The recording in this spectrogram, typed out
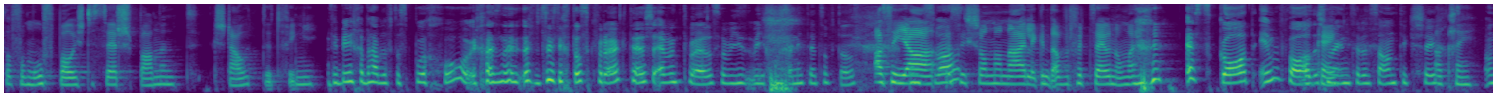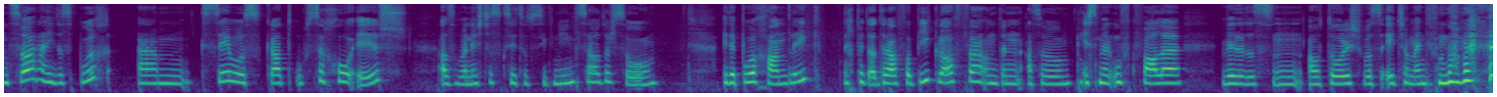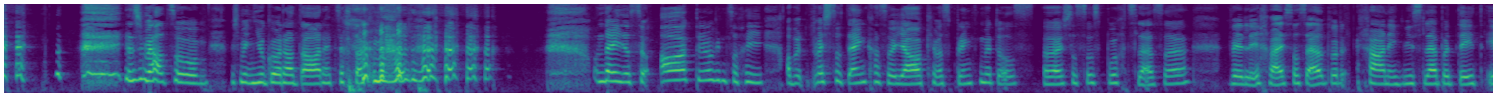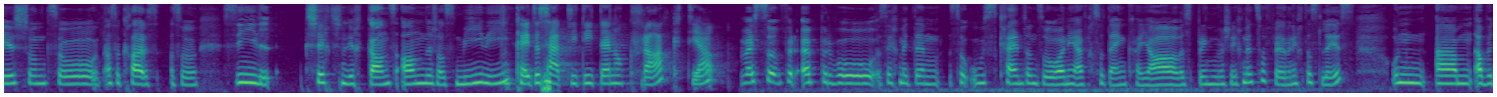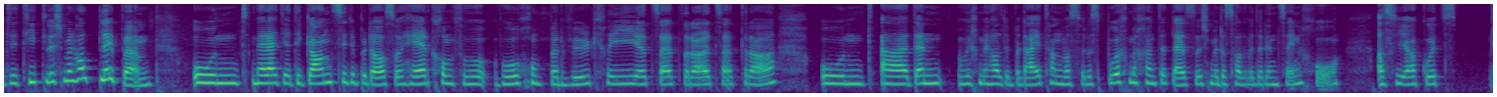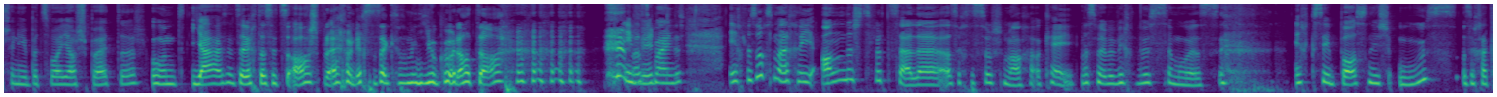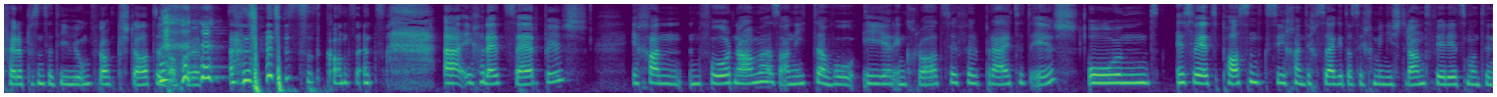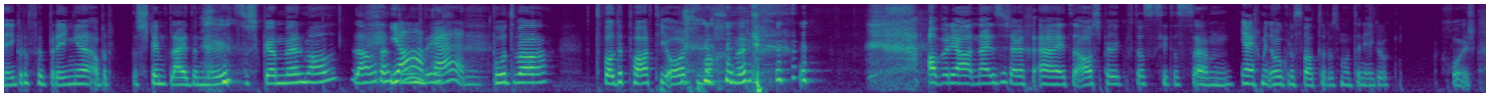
so vom Aufbau ist das sehr spannend gestaltet, finde ich. Wie bin ich überhaupt auf das Buch gekommen? Ich weiß nicht, ob du dich das gefragt hast, eventuell. So wie, wie kommt ich jetzt auf das? Also ja, zwar, es ist schon noch naheliegend, aber erzähl nur. es geht im Fall. Okay. Das ist eine interessante Geschichte. Okay. Und zwar habe ich das Buch ähm, gesehen, wo es gerade rausgekommen ist. Also wann ist das? 2019 oder so. In der Buchhandlung. Ich bin da drauf vorbeigelaufen und dann also, ist mir aufgefallen, weil das ein Autor ist, der das H am Ende vom Namen hat. Das ist mir halt so, ist mit Hugo Radar hat sich da gemeldet. und dann habe ich das so angeschaut und so ein aber weißt du, so denke so, ja, okay, was bringt mir das, weißt du, so ein Buch zu lesen, weil ich weiß auch selber, keine Ahnung, wie das Leben dort ist und so. Also klar, also seine Geschichte ist natürlich ganz anders als meine. Okay, das hätte ich dich dann noch gefragt, ja weißt du, so für jemanden, der sich mit dem so auskennt und so, und ich einfach so denke, ja, es bringt mir wahrscheinlich nicht so viel, wenn ich das lese. Und, ähm, aber der Titel ist mir halt geblieben. Und man redet ja die ganze Zeit über das, so Herkunft, wo, wo kommt man wirklich, etc., etc. Und äh, dann, wo ich mir halt überlegt habe, was für ein Buch wir könnten lesen, ist mir das halt wieder in den Sinn gekommen. Also ja, gut, schon über zwei Jahre später. Und ja, ich weiß nicht, soll ich das jetzt so ansprechen, wenn ich so sage, mein Jugoradar. Ich was meinst du? Ich versuche es mal ein bisschen anders zu erzählen, als ich das sonst mache. Okay, was man über mich wissen muss. Ich sehe bosnisch aus. Also ich habe keine repräsentative Umfrage gestartet, aber das ist so der Konsens. Äh, ich rede Serbisch. Ich habe einen Vornamen, also Anita, der eher in Kroatien verbreitet ist. Und es wäre jetzt passend gewesen, könnte ich sagen, dass ich meine Strandferien jetzt Montenegro verbringe, aber das stimmt leider nicht. Sonst gehen wir mal, Laura. Ja, gerne. Budva voll der Partyort machen wir. Aber ja, nein, das ist einfach äh, jetzt eine Anspielung auf das, dass ähm, ja, ich mein Urgroßvater aus Montenegro gekommen ist.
